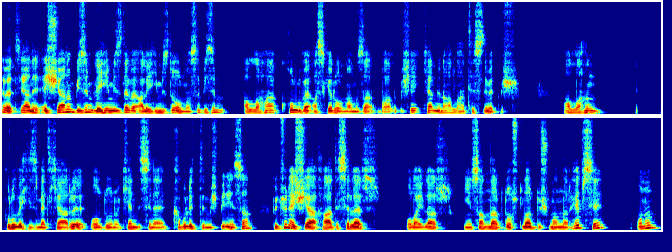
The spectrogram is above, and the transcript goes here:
Evet yani eşyanın bizim lehimizde ve aleyhimizde olması bizim Allah'a kul ve asker olmamıza bağlı bir şey. Kendini Allah'a teslim etmiş. Allah'ın kulu ve hizmetkarı olduğunu kendisine kabul ettirmiş bir insan bütün eşya, hadiseler, olaylar, insanlar, dostlar, düşmanlar hepsi onun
